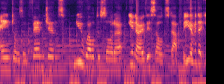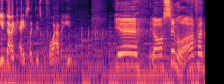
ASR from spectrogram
Angels of Vengeance, New World Disorder. You know this old stuff. You ever, you've done a case like this before, haven't you? Yeah, oh, similar. I've had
